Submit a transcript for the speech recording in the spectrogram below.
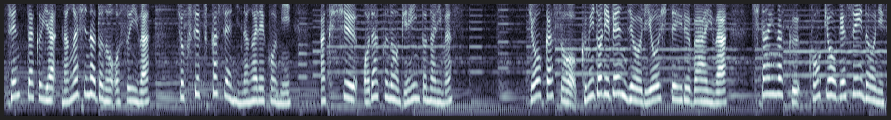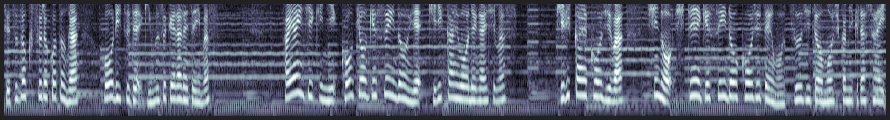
洗濯や流しなどの汚水は直接河川に流れ込み悪臭汚濁の原因となります。浄化槽汲み取り便所を利用している場合は遅滞なく公共下水道に接続することが法律で義務付けられています。早い時期に公共下水道へ切り替えをお願いします。切り替え工事は市の指定下水道工事店を通じてお申し込みください。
